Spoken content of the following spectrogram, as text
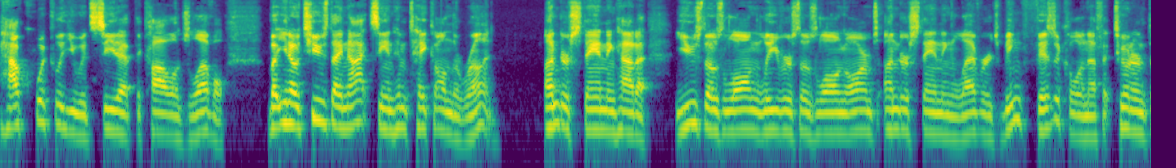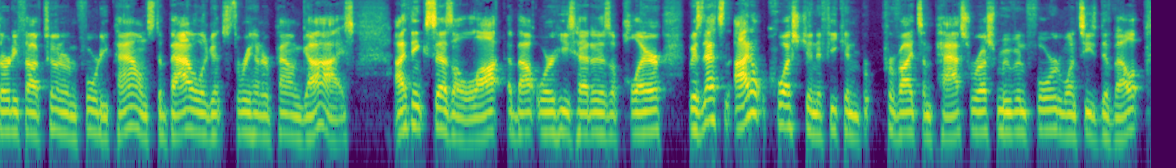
how quickly you would see that at the college level. But you know, Tuesday night, seeing him take on the run, understanding how to use those long levers, those long arms, understanding leverage, being physical enough at 235, 240 pounds to battle against 300 pound guys, I think says a lot about where he's headed as a player. Because that's, I don't question if he can provide some pass rush moving forward once he's developed.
